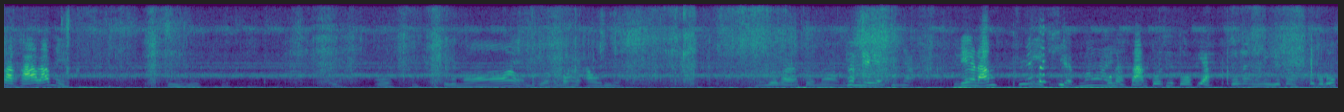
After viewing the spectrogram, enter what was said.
ทางขาล้ำนี่นี่นี่โอ้ยตัวน้อยบอกว่าบ่ให้เอาดิบอกว่าว่าตัวน้อยท่านเด็กกินเนี่ยเรียกล้ำนี่ตะเขียดน้อยคุณอะสามตัวสี่ตัวเพียตัวหนึงนี่อยู่ตรงที่กระดูก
